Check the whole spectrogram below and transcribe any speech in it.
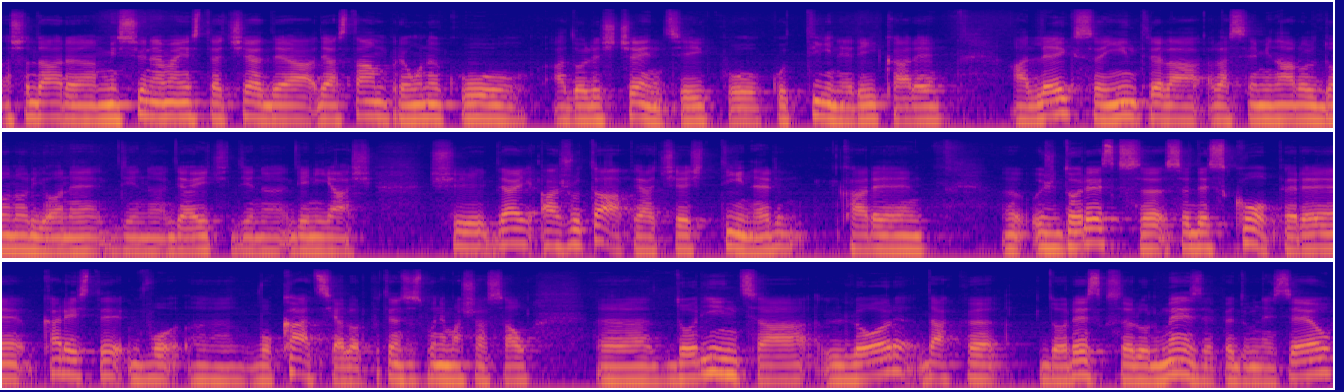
Așadar, misiunea mea este aceea de a, de a sta împreună cu adolescenții, cu, cu tinerii care aleg să intre la, la seminarul Donorione din, de aici, din, din Iași și de a-i ajuta pe acești tineri care uh, își doresc să, să descopere care este vo, uh, vocația lor, putem să spunem așa, sau uh, Uh, dorința lor, dacă doresc să-L urmeze pe Dumnezeu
